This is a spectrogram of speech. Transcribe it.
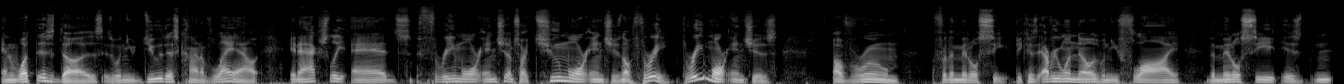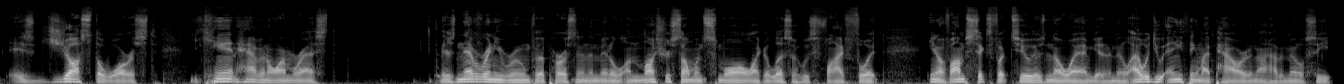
And what this does is when you do this kind of layout, it actually adds three more inches. I'm sorry, two more inches. No, three. Three more inches of room for the middle seat because everyone knows when you fly, the middle seat is is just the worst. You can't have an armrest. There's never any room for the person in the middle unless you're someone small like Alyssa who's five foot. You know, if I'm six foot two, there's no way I'm getting in the middle. I would do anything in my power to not have a middle seat.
